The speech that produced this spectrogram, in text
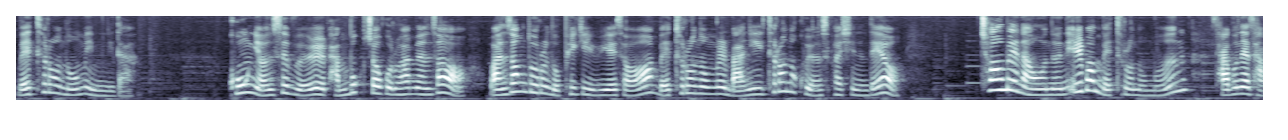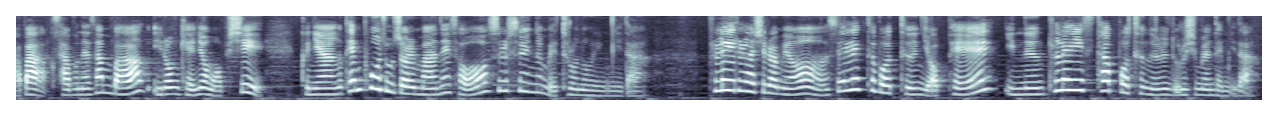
메트로놈입니다. 곡 연습을 반복적으로 하면서 완성도를 높이기 위해서 메트로놈을 많이 틀어놓고 연습하시는데요. 처음에 나오는 1번 메트로놈은 4분의 4박, 4분의 3박 이런 개념 없이 그냥 템포 조절만 해서 쓸 수 있는 메트로놈입니다. 플레이를 하시려면 select 버튼 옆에 있는 play stop 버튼을 누르시면 됩니다.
